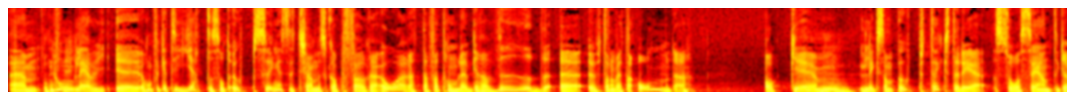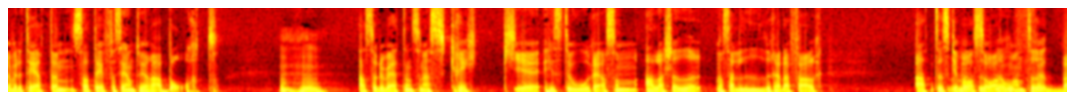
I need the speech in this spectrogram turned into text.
Um, ehm, okay. hon, blev, uh, hon fick ett jättestort uppsving i sitt kändisskap förra året därför att hon blev gravid uh, utan att veta om det. Och um, mm. liksom upptäckte det så sent i graviditeten så att det är för sent att göra abort. Mm. Alltså du vet en sån här skräckhistoria som alla tjejer var så livrädda för. Att det ska Men vara typ så att man typ... Födde,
